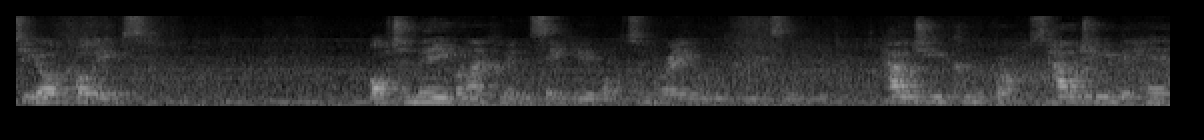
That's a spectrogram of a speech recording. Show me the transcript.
to your colleagues, or to me when I come in and see you, or to Marie when we come in and see you. How do you come across? How do you behave?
